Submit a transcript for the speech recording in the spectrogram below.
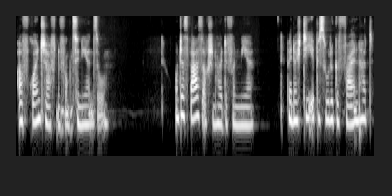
auch Freundschaften funktionieren so. Und das war es auch schon heute von mir. Wenn euch die Episode gefallen hat,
